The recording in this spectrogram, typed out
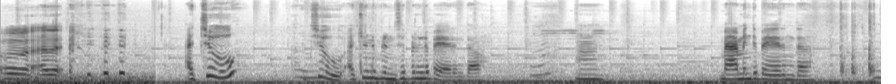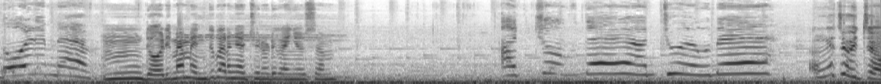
ഓ അതെ. അച്ചു അച്ചു അച്ചുവിന്റെ പ്രിൻസിപ്പലിന്റെ പേരെന്താ? മാമിന്റെ പേരെന്താ? ഡോളി മാം. എന്ത് പറഞ്ഞു അച്ഛനോട് കഴിഞ്ഞ ദിവസം? അങ്ങനെ ചോദിച്ചോ?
